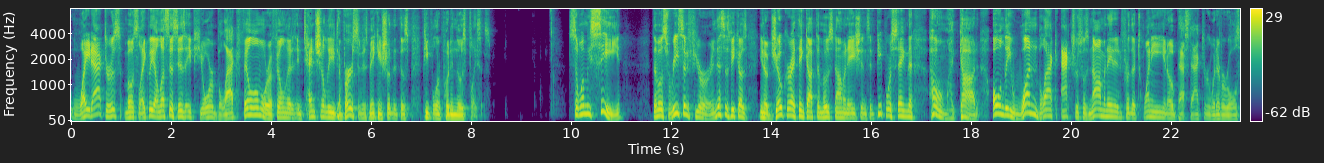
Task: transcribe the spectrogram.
white actors, most likely, unless this is a pure black film or a film that is intentionally diverse and is making sure that those people are put in those places. So when we see the most recent furor, and this is because, you know, Joker, I think, got the most nominations, and people were saying that, oh my God, only one black actress was nominated for the 20, you know, best actor or whatever roles,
